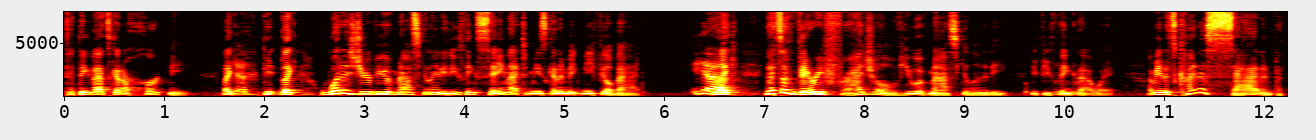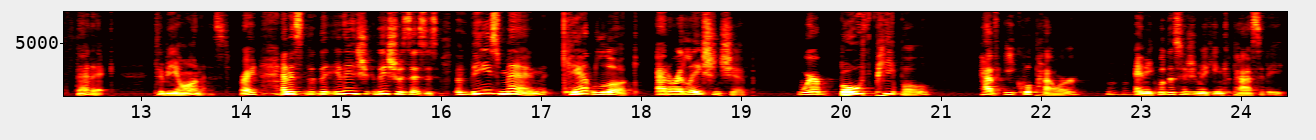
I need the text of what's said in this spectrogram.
to think that's going to hurt me? Like, Yeah. you- like, what is your view of masculinity? Do you think saying that to me is going to make me feel bad? Yeah. Like, that's a very fragile view of masculinity if you think mm-hmm. that way. I mean, it's kind of sad and pathetic, to be honest, right? And it's the, the, issue, the issue is this: is these men can't look at a relationship where both people have equal power mm-hmm. and equal decision-making capacity,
